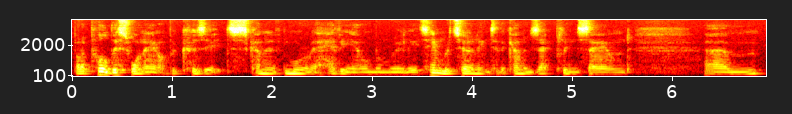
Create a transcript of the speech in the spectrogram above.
but I pulled this one out because it's kind of more of a heavy album, really. It's him returning to the kind of Zeppelin sound. Um,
